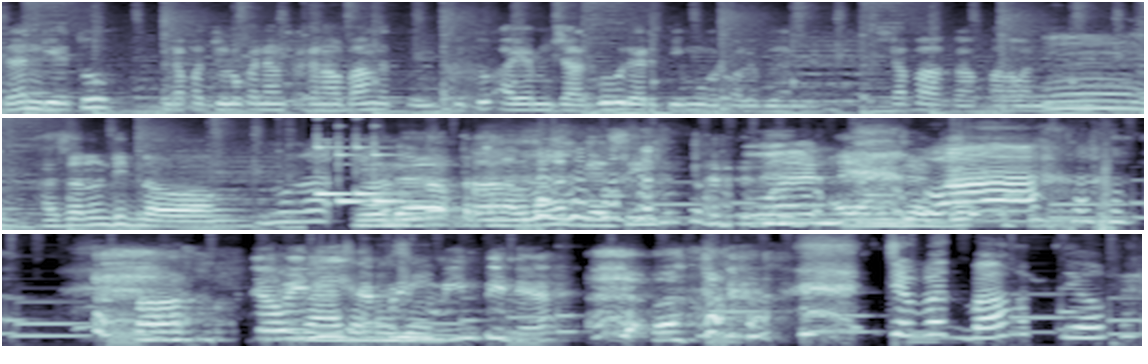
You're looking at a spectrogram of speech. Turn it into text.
Dan dia itu mendapat julukan yang terkenal banget nih. Itu ayam jago dari timur oleh Belanda. Siapa pahlawan ini? Hmm, Hasanuddin dong. Emang Ya udah terkenal banget gak sih? Ayam jago. Wah, Nah, sejauh ini Nuzin. memimpin ya. cepet banget jawabnya.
